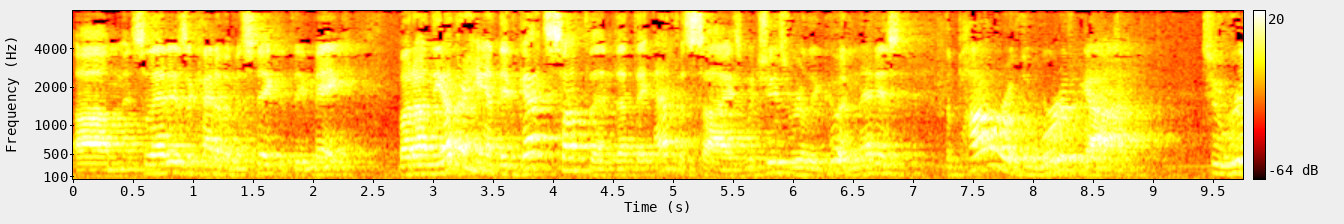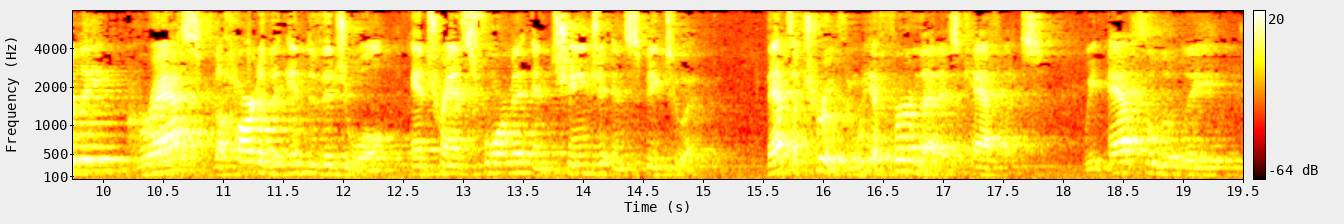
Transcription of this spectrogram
um, and so that is a kind of a mistake that they make. But on the other hand, they've got something that they emphasize which is really good, and that is the power of the Word of God to really grasp the heart of the individual and transform it and change it and speak to it. That's a truth, and we affirm that as Catholics. We absolutely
